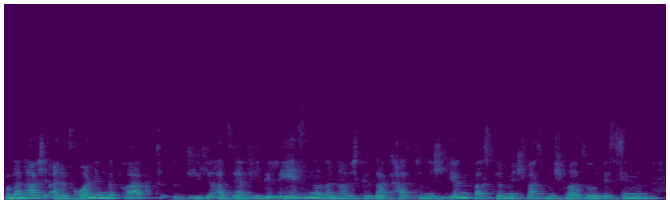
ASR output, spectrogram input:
Und dann habe ich eine Freundin gefragt, die hat sehr viel gelesen und dann habe ich gesagt, hast du nicht irgendwas für mich, was mich mal so ein bisschen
